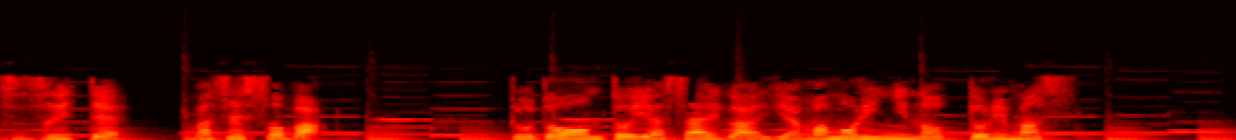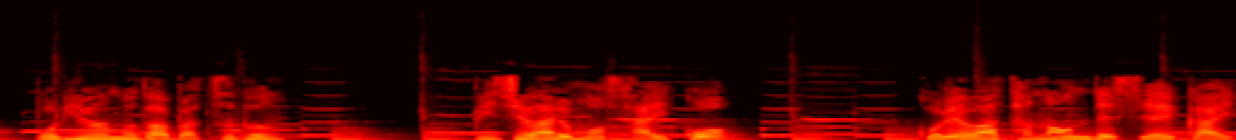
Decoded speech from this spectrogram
続いて、混ぜそば。ドドーンと野菜が山盛りに乗っ取ります。ボリュームが抜群。ビジュアルも最高。これは頼んで正解。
